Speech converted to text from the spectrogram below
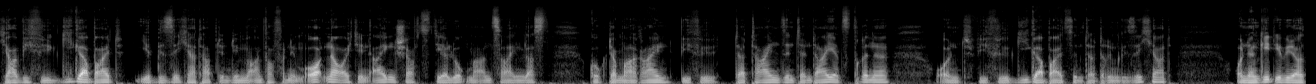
ja, wie viel Gigabyte ihr gesichert habt, indem ihr einfach von dem Ordner euch den Eigenschaftsdialog mal anzeigen lasst. Guckt da mal rein, wie viele Dateien sind denn da jetzt drin und wie viel Gigabyte sind da drin gesichert. Und dann geht ihr wieder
